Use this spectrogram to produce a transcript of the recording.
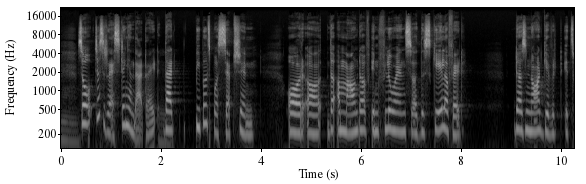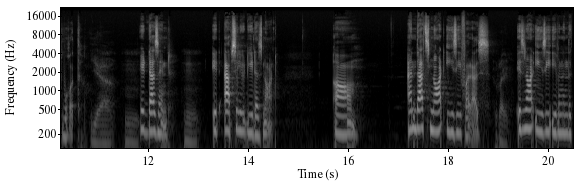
Mm. so just resting in that right that people's perception or uh, the amount of influence or the scale of it does not give it its worth Yeah. Mm. it doesn't Mm. it absolutely does not um, and that's not easy for us Right. it's not easy even in the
